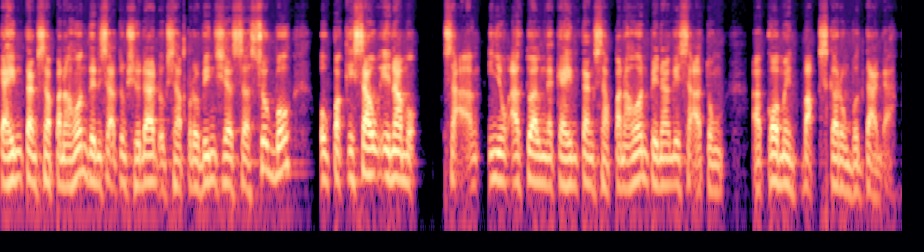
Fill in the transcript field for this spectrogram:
kahimtang sa panahon dinhi sa atong syudad ug sa probinsya sa Sugbo ug pakisaw inamo sa inyong aktual nga kahimtang sa panahon pinagi sa atong uh, comment box karong buntaga.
